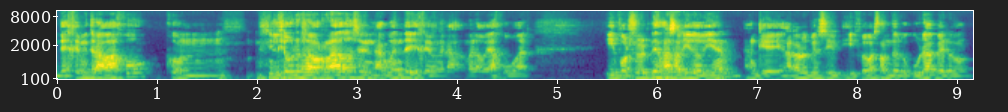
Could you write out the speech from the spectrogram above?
dejé mi trabajo con mil euros ahorrados en la cuenta y dije, me la, me la voy a jugar. Y por suerte me ha salido bien, aunque ahora lo pienso y fue bastante locura, pero,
